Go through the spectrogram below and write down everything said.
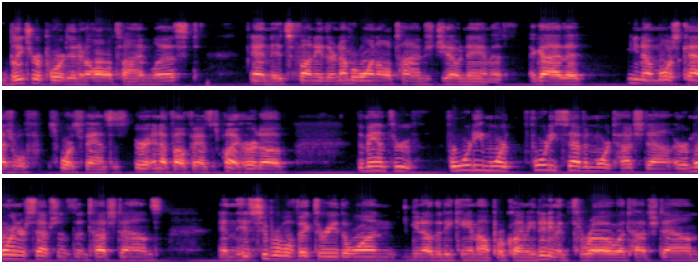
Bleacher Report did an all-time list, and it's funny. Their number one all times Joe Namath, a guy that you know most casual sports fans or NFL fans has probably heard of. The man threw 40 more, 47 more touchdowns or more interceptions than touchdowns. And his Super Bowl victory, the one you know that he came out proclaiming, he didn't even throw a touchdown,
